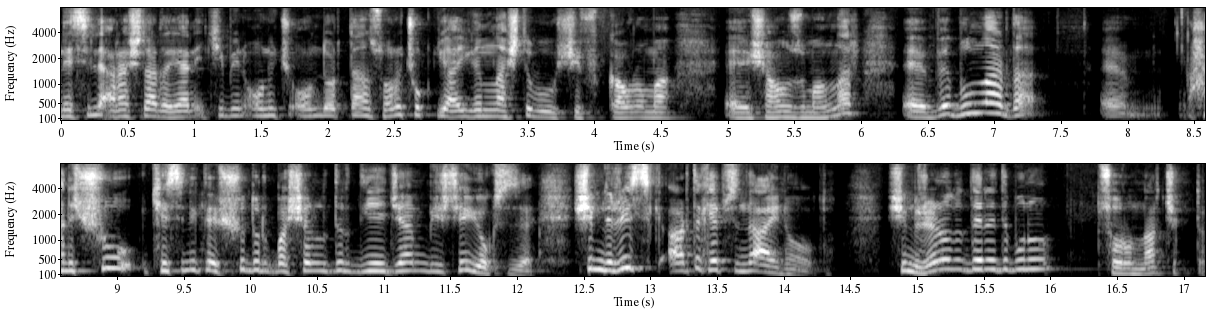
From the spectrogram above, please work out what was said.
nesil araçlarda yani 2013-14'ten sonra çok yaygınlaştı bu çift kavrama şanzımanlar ve bunlar da e, hani şu kesinlikle şudur başarılıdır diyeceğim bir şey yok size. Şimdi risk artık hepsinde aynı oldu. Şimdi Renault da denedi bunu sorunlar çıktı.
